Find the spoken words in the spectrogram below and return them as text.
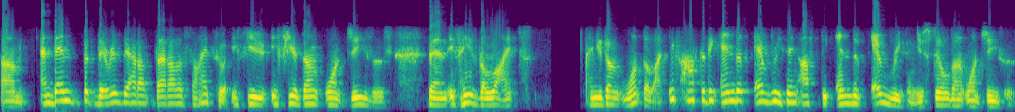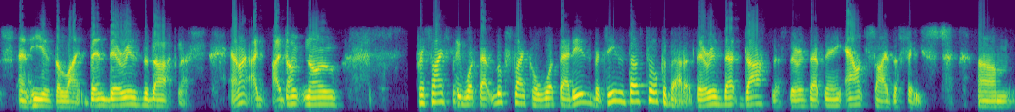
Um, and then, but there is that that other side to it. If you if you don't want Jesus, then if he's the light and you don't want the light, if after the end of everything, after the end of everything, you still don't want Jesus and He is the light, then there is the darkness. And I, I, I don't know precisely what that looks like or what that is, but Jesus does talk about it. There is that darkness, there is that being outside the feast. Um,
